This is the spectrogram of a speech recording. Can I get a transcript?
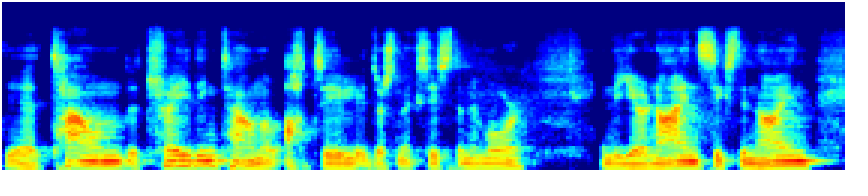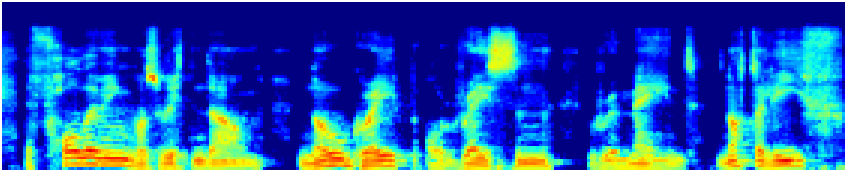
the town, the trading town of Atil, it doesn't exist anymore. In the year 969, the following was written down: No grape or raisin remained, not a leaf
